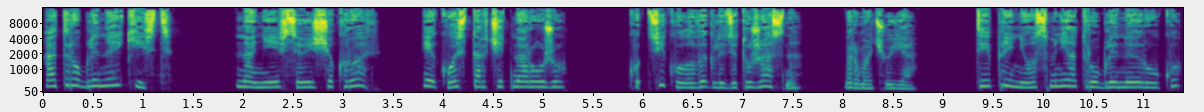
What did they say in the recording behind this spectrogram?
Отрубленная кисть. На ней все еще кровь, и кость торчит наружу. Кутикула выглядит ужасно, бормочу я. Ты принес мне отрубленную руку?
